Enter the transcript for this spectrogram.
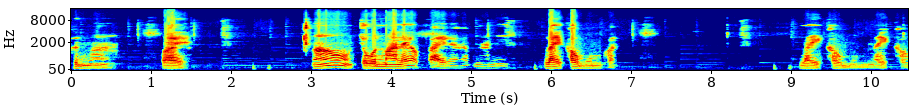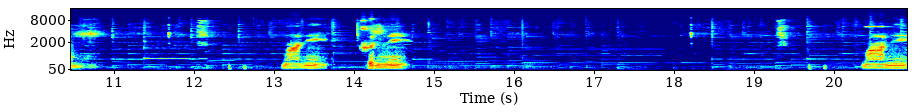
ขึ้นมา ไป เอาโจรมาแล้วไปแล้วครับงานนี้ไล่เข้ามุมก่อน ไล่เข้ามุม ไล่เข้ามุม มานี่ขึ้นนี่ มานี่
